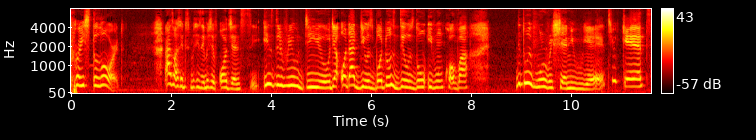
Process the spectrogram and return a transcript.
Praise the Lord. That's why I said this message is a message of urgency. It's the real deal. There are other deals, but those deals don't even cover, they don't even reach anywhere. Do you get?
